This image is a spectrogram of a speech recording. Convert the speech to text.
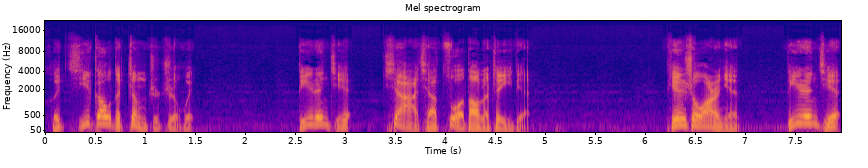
和极高的政治智慧。狄仁杰恰恰做到了这一点。天寿二年，狄仁杰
